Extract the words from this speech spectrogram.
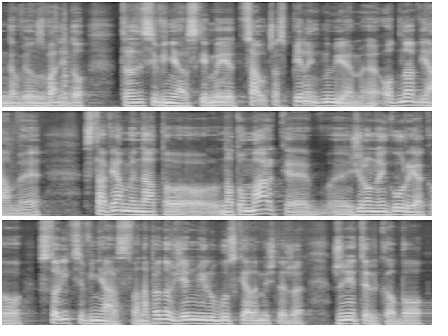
nawiązywanie do tradycji winiarskiej. My je cały czas pielęgnujemy, odnawiamy, stawiamy na, to, na tą markę y, Zielonej Góry jako stolicy winiarstwa, na pewno w ziemi lubuskiej, ale myślę, że, że nie tylko, bo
